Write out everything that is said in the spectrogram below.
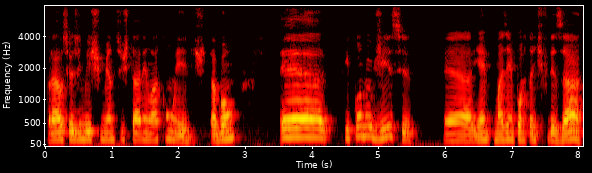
para os seus investimentos estarem lá com eles, tá bom? É, e como eu disse, é, é, mas é importante frisar,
